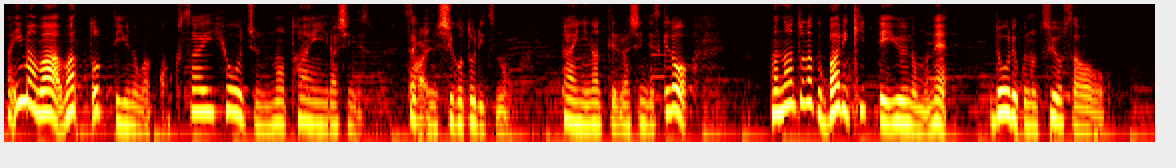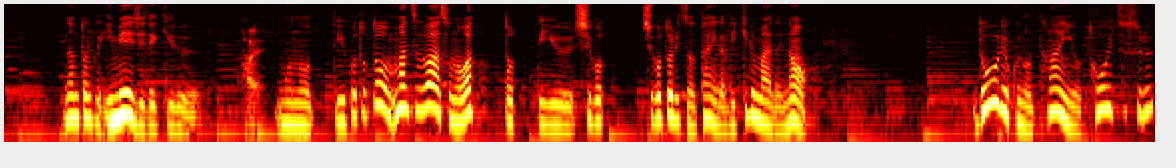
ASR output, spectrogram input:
まあ、今はワットっていうのが国際標準の単位らしいんです。さっきの仕事率の単位になってるらしいんですけど、まあ、なんとなく馬力っていうのもね動力の強さをなんとなくイメージできるはい。ものっていうこととまずはそのワットっていう仕事仕事率の単位ができるまでの動力の単位を統一する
